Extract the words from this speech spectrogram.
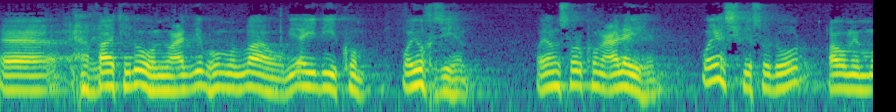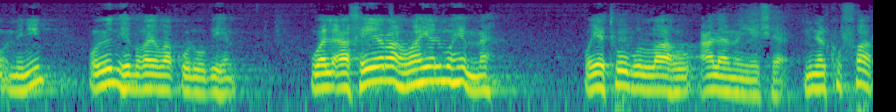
آه، قاتلوهم يعذبهم الله بأيديكم. ويخزهم. وينصركم عليهم ويشفي صدور قوم مؤمنين ويذهب غيظ قلوبهم. والأخيرة وهي المهمة ويتوب الله على من يشاء من الكفار.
